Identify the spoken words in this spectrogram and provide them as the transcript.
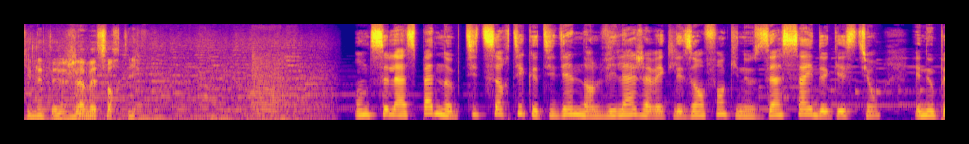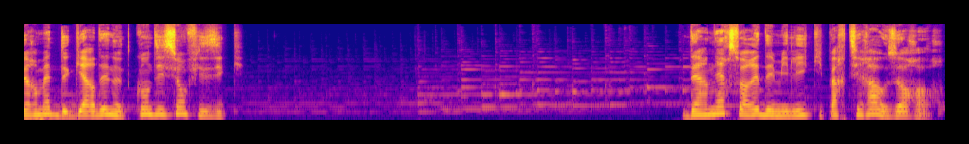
qui n'était jamais sorti. On ne se lasse pas de nos petites sorties quotidiennes dans le village avec les enfants qui nous assaillent de questions et nous permettent de garder notre condition physique. Dernière soirée d'Émilie qui partira aux aurores.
